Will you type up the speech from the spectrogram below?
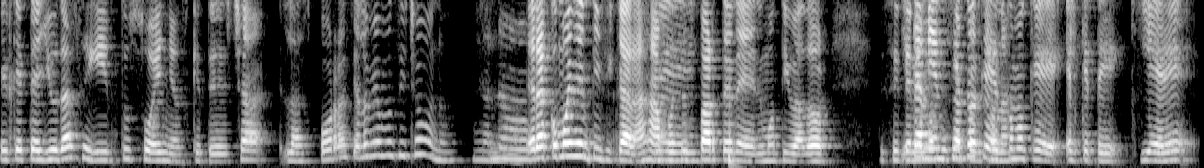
el que te ayuda a seguir tus sueños, que te echa las porras, ¿ya lo habíamos dicho o no? No, No. Era como identificar, ajá, Sí. pues es parte del motivador. Si y tenemos también esa siento que es como que el que te quiere,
